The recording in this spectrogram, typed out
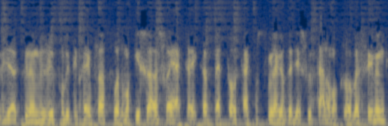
ugye a különböző politikai platformok is a sajátjaikat betolták, most főleg az Egyesült Államokról beszélünk.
